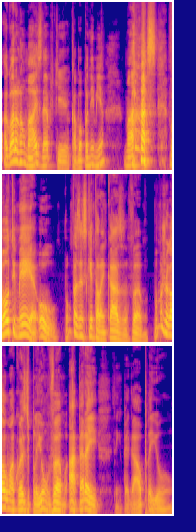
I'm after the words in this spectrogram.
agora não mais, né? Porque acabou a pandemia. Mas, volta e meia, ou, vamos fazer um esquenta lá em casa? Vamos. Vamos jogar alguma coisa de Play 1? Vamos. Ah, peraí. Tem que pegar o Play 1,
